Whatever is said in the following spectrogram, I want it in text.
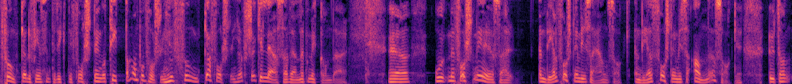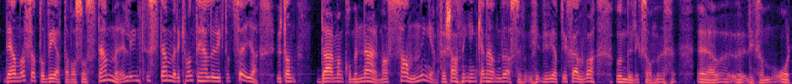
funkar. Det finns inte riktig forskning. Och tittar man på forskning, hur funkar forskning? Jag försöker läsa väldigt mycket om det här. Eh, och med forskning är det så här, en del forskning visar en sak, en del forskning visar andra saker. Utan det enda sättet att veta vad som stämmer eller inte stämmer, det kan man inte heller riktigt säga. Utan där man kommer närmast sanningen, för sanningen kan ändras. Vi vet ju själva under liksom, eh, eh liksom år,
